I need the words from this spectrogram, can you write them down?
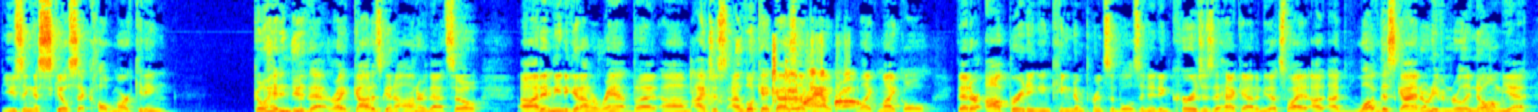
using a skill set called marketing, go ahead and do that, right? God is going to honor that. So uh, I didn't mean to get on a rant, but um, I just I look at guys like rant, Mike, like Michael that are operating in kingdom principles, and it encourages the heck out of me. That's why I, I love this guy. I don't even really know him yet,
